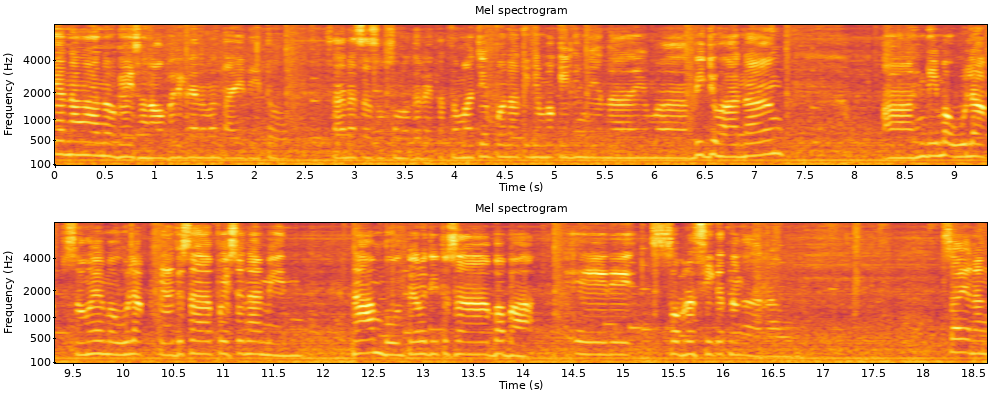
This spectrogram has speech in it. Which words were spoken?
ayan na nga ano guys, nakabalik na naman tayo dito. Sana sa susunod ulit. At namatyan po natin yung makiling na na yung mga videohan ng ah, hindi maulap. So ngayon maulap. Kaya doon sa pwesto namin, naambon. Pero dito sa baba, eh, sobrang sikat ng araw. So yan ang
